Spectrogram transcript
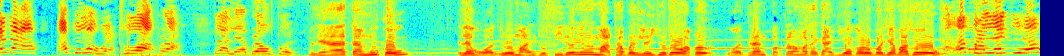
આના આ પેલા વેઠો આપણા પેલા લેબડા ઉપર. અલે તાણ હું કહું? એટલે વાદળો મારી તો પીરો છે, માથા પર લઈ ગયો તો આપણે વાદળાને પકડવા માટે આઈડિયા કરવો પડશે પાછો. હા પાલેજી હા.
